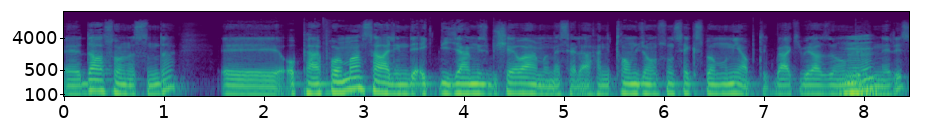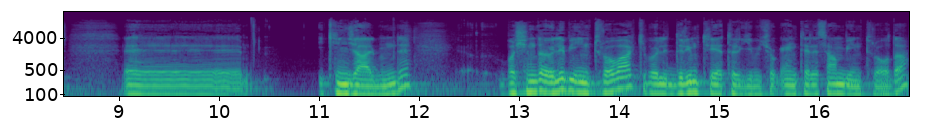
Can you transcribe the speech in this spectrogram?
E, daha sonrasında e, o performans halinde ekleyeceğimiz bir şey var mı mesela hani Tom Jones'un Sex Bomb'unu yaptık belki birazdan onu da dinleriz. E, ikinci albümde başında öyle bir intro var ki böyle Dream Theater gibi çok enteresan bir intro o da.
